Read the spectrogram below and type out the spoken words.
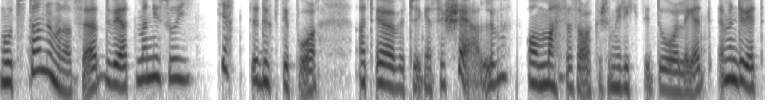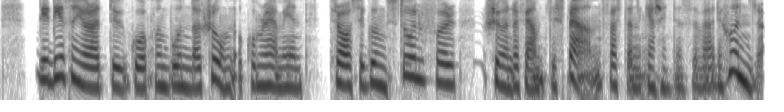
motståndaren på något sätt. Du vet, man är så jätteduktig på att övertyga sig själv om massa saker som är riktigt dåliga. Men du vet, det är det som gör att du går på en bondauktion och kommer hem i en trasig gungstol för 750 spänn fast den kanske inte ens är värd 100.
